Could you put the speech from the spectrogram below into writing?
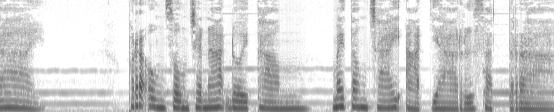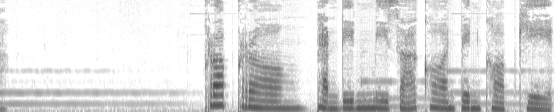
ได้ พระองค์ทรงชนะโดยธรรม ไม่ต้องใช้อาทยาหรือสัตรา ครอบครองแผ่นดินมีสาครเป็นขอบเขต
